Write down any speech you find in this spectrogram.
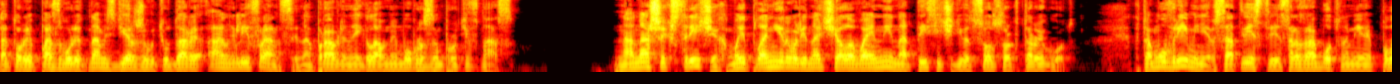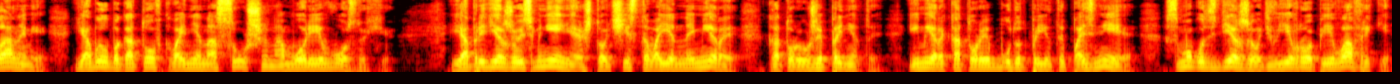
которые позволят нам сдерживать удары Англии и Франции, направленные главным образом против нас. На наших встречах мы планировали начало войны на 1942 год. К тому времени, в соответствии с разработанными планами, я был бы готов к войне на суше, на море и в воздухе. Я придерживаюсь мнения, что чисто военные меры, которые уже приняты, и меры, которые будут приняты позднее, смогут сдерживать в Европе и в Африке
